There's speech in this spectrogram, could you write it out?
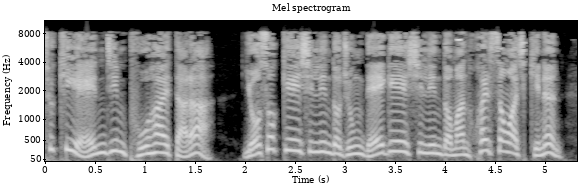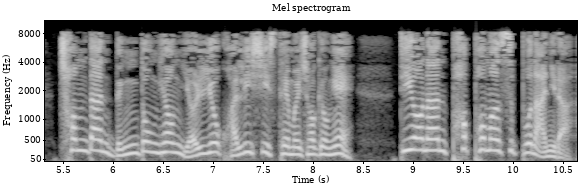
특히 엔진 부하에 따라 6개의 실린더 중 4개의 실린더만 활성화시키는 첨단 능동형 연료 관리 시스템을 적용해 뛰어난 퍼포먼스뿐 아니라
